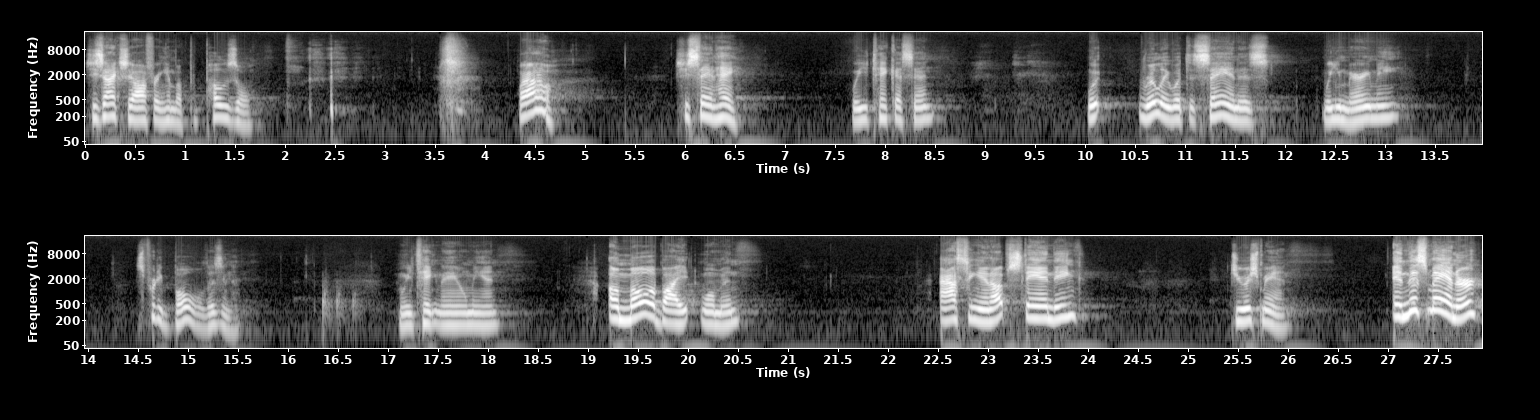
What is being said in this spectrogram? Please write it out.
She's actually offering him a proposal. Wow. She's saying, hey, will you take us in? Really, what it's saying is, will you marry me? It's pretty bold, isn't it? And we take Naomi in. A Moabite woman asking an upstanding Jewish man in this manner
